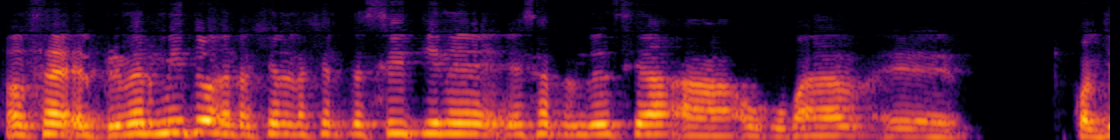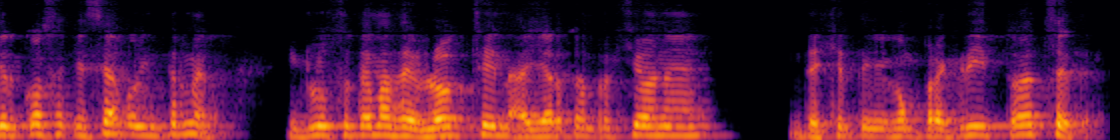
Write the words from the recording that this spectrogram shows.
Entonces, el primer mito, en regiones la gente sí tiene esa tendencia a ocupar eh, cualquier cosa que sea por Internet. Incluso temas de blockchain hay harto en regiones, de gente que compra cripto, etc.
